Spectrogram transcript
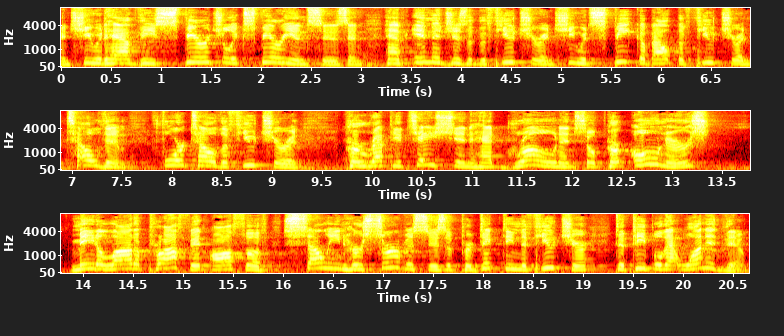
and she would have these spiritual experiences and have images of the future, and she would speak about the future and tell them, foretell the future. And her reputation had grown, and so her owners made a lot of profit off of selling her services of predicting the future to people that wanted them.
